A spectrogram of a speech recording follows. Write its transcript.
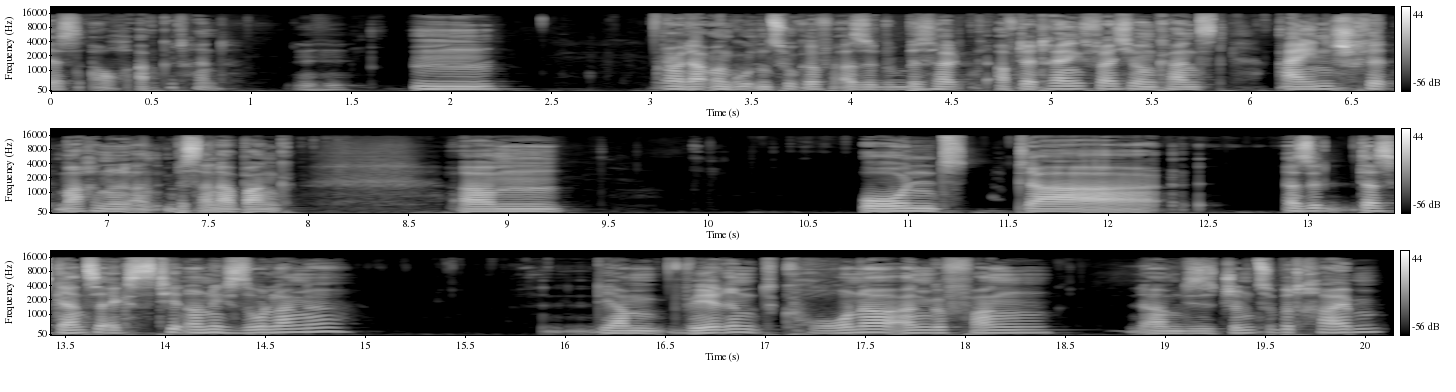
Der ist auch abgetrennt. Mhm. Mm, aber da hat man guten Zugriff. Also du bist halt auf der Trainingsfläche und kannst einen Schritt machen und an, bist an der Bank. Ähm, und da, also das Ganze existiert noch nicht so lange. Die haben während Corona angefangen, ähm, dieses Gym zu betreiben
